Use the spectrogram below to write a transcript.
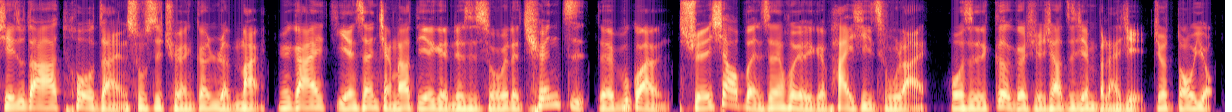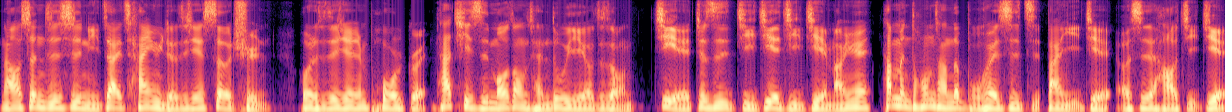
协助大家拓展舒适圈跟人脉。因为刚才延伸讲到第二个就是所谓的圈子，对，不管学校本身会有一个派系出来，或是各个学校之间本来也就都有，然后甚至是你在参与的这些社群。或者是这些 program，它其实某种程度也有这种届，就是几届几届嘛，因为他们通常都不会是只办一届，而是好几届。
